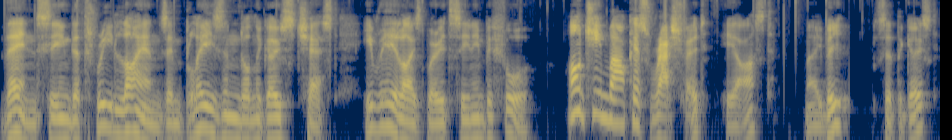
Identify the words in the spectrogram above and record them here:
Then, seeing the three lions emblazoned on the ghost's chest, he realized where he'd seen him before. Aren't you Marcus Rashford? he asked. Maybe, said the ghost.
